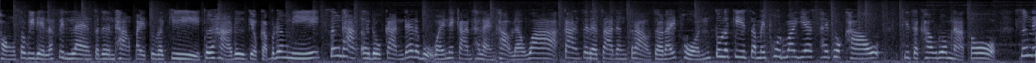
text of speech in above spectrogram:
ของสวีเดนและฟินแลนด์จะเดินทางไปตุรกี เพื่อหารือเกี่ยวกับเรื่องนี้ ซึ่งทางเออร์โดกันได้ระบุไว้ในการแถลงข่าวแล้วว่า การเจรจาดังกล่าวจะไร้ผล ตุรกีจะไม่พูดว่า yes ให้พวกเขาที่จะเข้าร่วมนาโต ซึ่งใน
